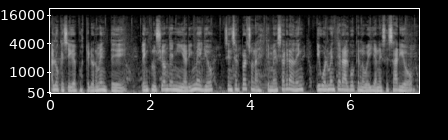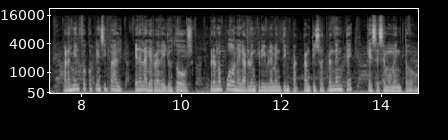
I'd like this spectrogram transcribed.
a lo que sigue posteriormente. La inclusión de Nier y Mello, sin ser personajes que me desagraden, igualmente era algo que no veía necesario. Para mí el foco principal era la guerra de ellos dos, pero no puedo negar lo increíblemente impactante y sorprendente que es ese momento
